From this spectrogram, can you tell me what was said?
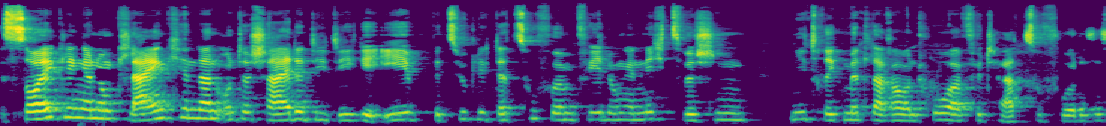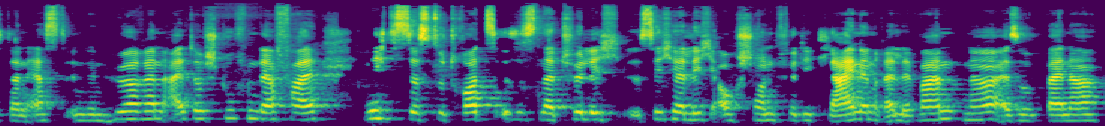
Säuglingen und Kleinkindern unterscheidet die DGE bezüglich der Zufuhrempfehlungen nicht zwischen niedrig, mittlerer und hoher Phytatzufuhr. Das ist dann erst in den höheren Altersstufen der Fall. Nichtsdestotrotz ist es natürlich sicherlich auch schon für die Kleinen relevant. Ne? Also bei einer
